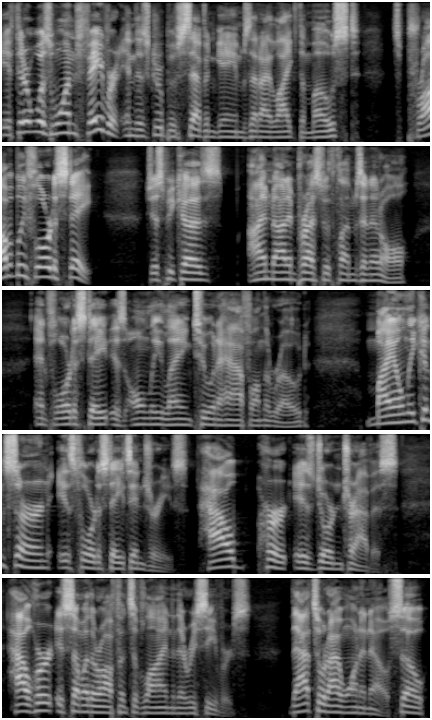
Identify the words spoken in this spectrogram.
If there was one favorite in this group of seven games that I like the most, it's probably Florida State, just because I'm not impressed with Clemson at all, and Florida State is only laying two and a half on the road. My only concern is Florida State's injuries. How hurt is Jordan Travis? How hurt is some of their offensive line and their receivers? That's what I want to know. So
